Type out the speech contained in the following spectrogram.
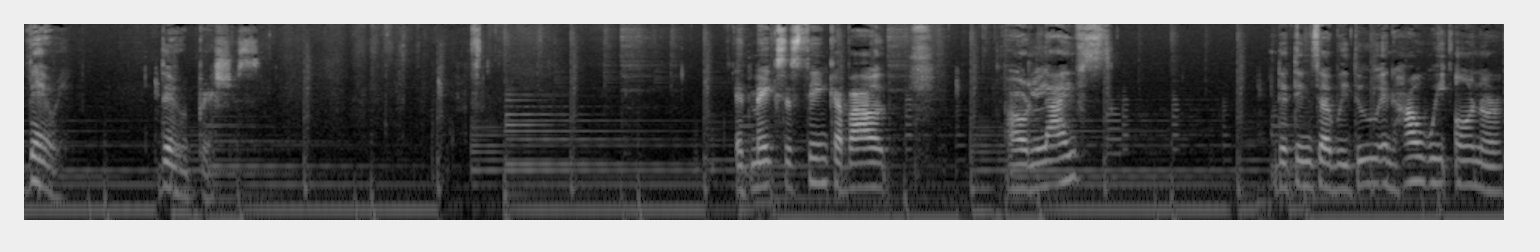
Very, very precious. It makes us think about our lives, the things that we do, and how we honor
